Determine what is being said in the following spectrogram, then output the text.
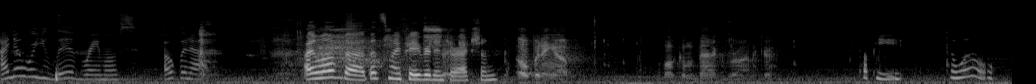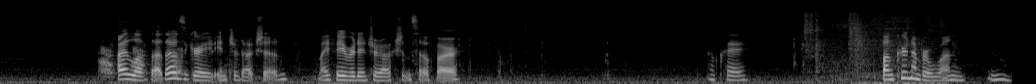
I know where you live, Ramos. Open up. I love that. That's my favorite interaction. Opening up. Welcome back, Veronica. Puppy. Hello. I love that. That was a great introduction. My favorite introduction so far. Okay. Bunker number one. Ooh.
